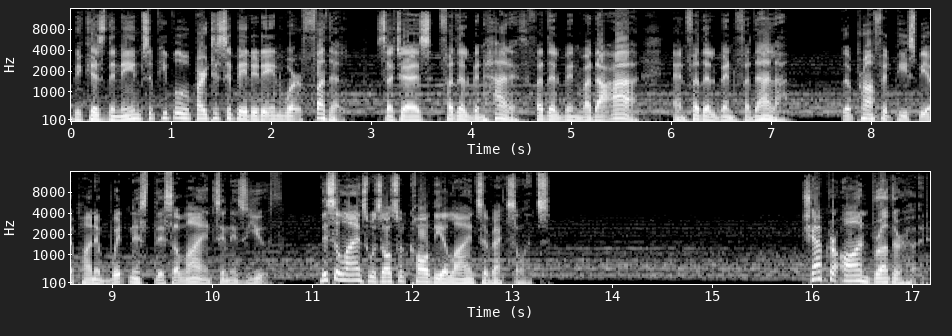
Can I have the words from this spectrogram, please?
because the names of people who participated in were Fadl, such as Fadl bin Harith, Fadl bin Wada'a, and Fadl bin Fadala. The Prophet, peace be upon him, witnessed this alliance in his youth. This alliance was also called the Alliance of Excellence. Chapter on Brotherhood.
